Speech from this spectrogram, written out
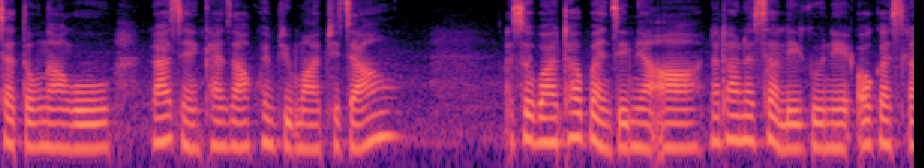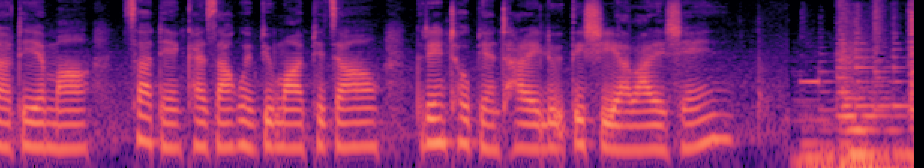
7000ကိုလစဉ်ခန်းစားခွင့်ပြုမှာဖြစ်ကြောင်း အဆိုပါထောက်ပံ့ကြေးများအား2024ခုနှစ်ဩဂတ်စ်လ1ရက်မှာစတင်ခန်းစားခွင့်ပြုမှာဖြစ်ကြောင်းသတင်းထုတ်ပြန်ထားတယ်လို့သိရှိရပါတယ်ရှင်။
